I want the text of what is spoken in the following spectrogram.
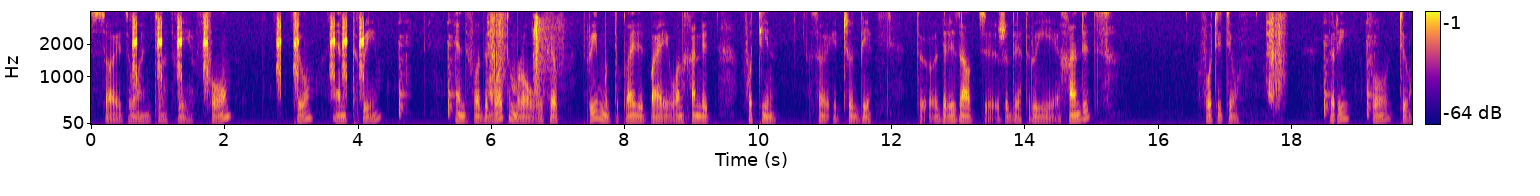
so it's 1 2 3 4 2 and 3 and for the bottom row we have 3 multiplied by 114 so it should be th the result should be 3 hundredths 42 3 4 2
